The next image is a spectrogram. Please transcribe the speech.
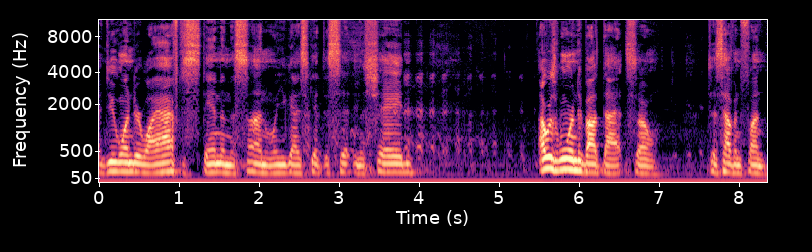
I do wonder why I have to stand in the sun while you guys get to sit in the shade. I was warned about that, so just having fun.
